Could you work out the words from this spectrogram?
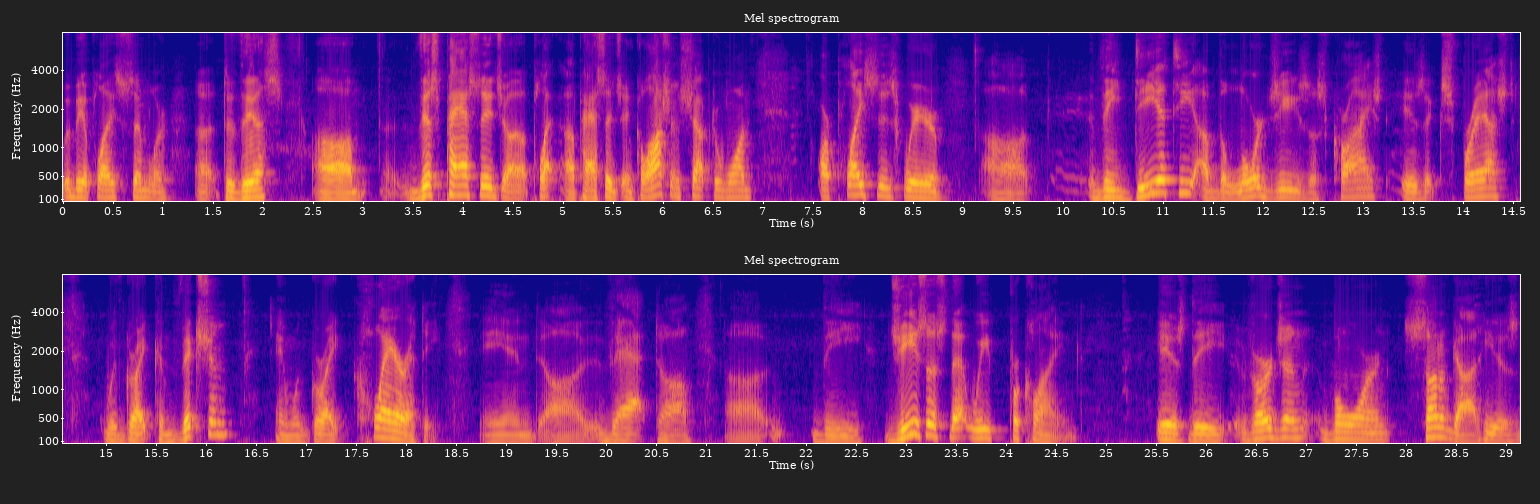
would be a place similar uh, to this. Um, this passage, uh, pl- uh, passage in Colossians chapter 1, are places where uh, the deity of the Lord Jesus Christ is expressed with great conviction and with great clarity. And uh, that uh, uh the Jesus that we proclaimed is the virgin born Son of God. He is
